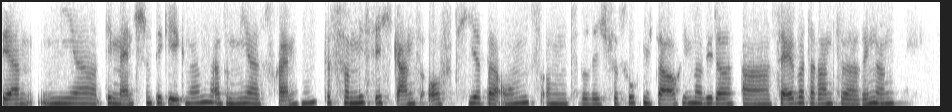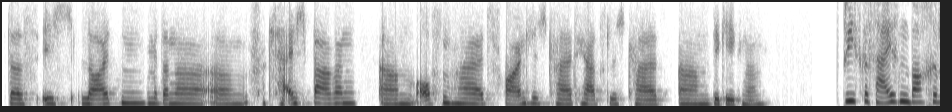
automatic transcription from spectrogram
der mir die Menschen begegnen, also mir als Fremden. Das vermisse ich ganz oft hier bei uns und also ich versuche mich da auch immer wieder äh, selber daran zu erinnern, dass ich Leuten mit einer ähm, vergleichbaren ähm, Offenheit, Freundlichkeit, Herzlichkeit ähm, begegne. Priska Seisenbacher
